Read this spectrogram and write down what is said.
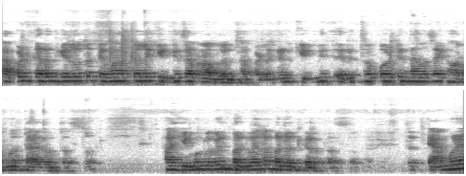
आपण करत गेलो तर तेव्हा आपल्याला किडनीचा प्रॉब्लेम सापडला. कारण किडनीत एरिथ्रोपोर्टिन नावाचा एक हॉर्मोन तयार होत असतो. हा हिमोग्लोबिन बनवायला मदत करत असतो. तर त्यामुळे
